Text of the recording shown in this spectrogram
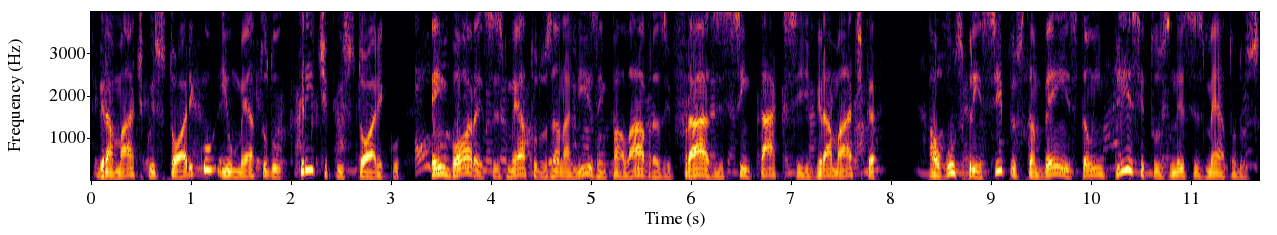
gramático histórico e o método crítico histórico. Embora esses métodos analisem palavras e frases, sintaxe e gramática, alguns princípios também estão implícitos nesses métodos.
